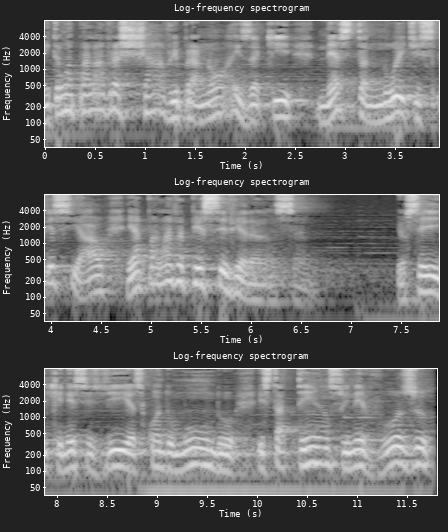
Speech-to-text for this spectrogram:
Então, a palavra-chave para nós aqui, nesta noite especial, é a palavra perseverança. Eu sei que nesses dias, quando o mundo está tenso e nervoso,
